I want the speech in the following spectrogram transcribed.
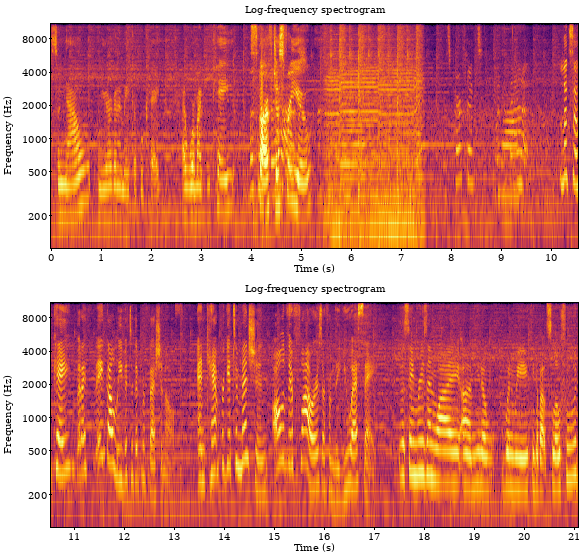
So now we are gonna make a bouquet. I wore my bouquet Look scarf just for you. It's perfect. Look at that. Looks okay, but I think I'll leave it to the professionals. And can't forget to mention, all of their flowers are from the USA. The same reason why, um, you know, when we think about slow food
